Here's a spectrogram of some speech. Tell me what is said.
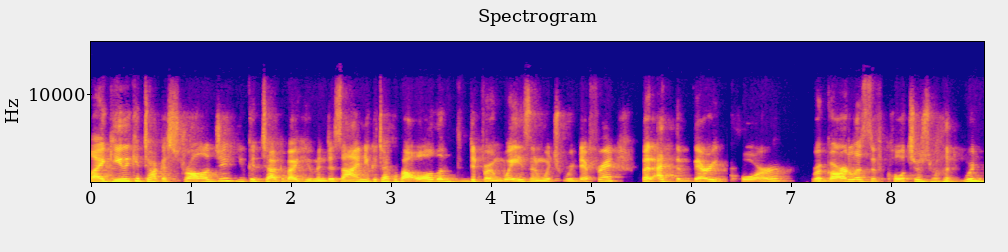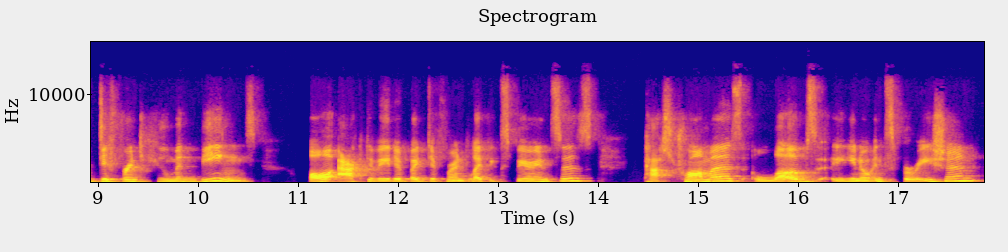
like you could talk astrology, you could talk about human design, you could talk about all the different ways in which we're different. But at the very core, regardless of cultures, we're different human beings, all activated by different life experiences, past traumas, loves, you know, inspiration.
